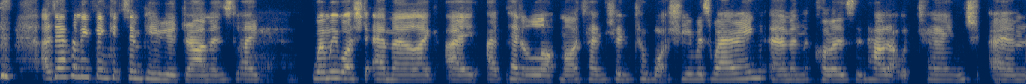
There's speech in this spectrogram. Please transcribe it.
I definitely think it's in period dramas. Like when we watched Emma, like I, I paid a lot more attention to what she was wearing um, and the colours and how that would change. Um,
